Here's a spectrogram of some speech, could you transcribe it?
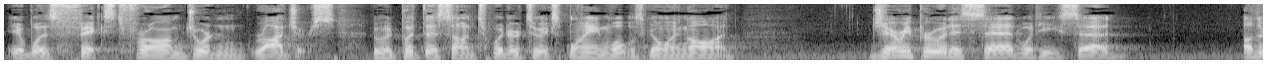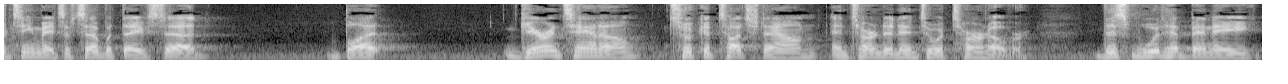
it was fixed from Jordan Rogers, who had put this on Twitter to explain what was going on. Jeremy Pruitt has said what he said. Other teammates have said what they've said. But Guarantano took a touchdown and turned it into a turnover. This would have been a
